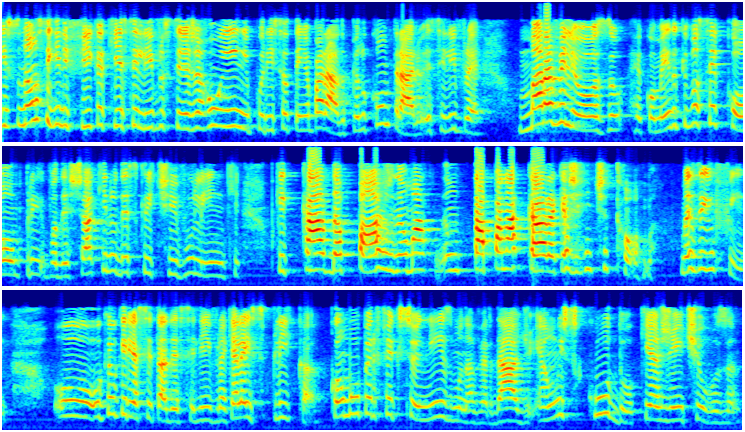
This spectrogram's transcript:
isso não significa que esse livro seja ruim e por isso eu tenha parado. Pelo contrário, esse livro é maravilhoso, recomendo que você compre, vou deixar aqui no descritivo o link, porque cada página é uma, um tapa na cara que a gente toma. Mas enfim, o, o, que eu queria citar desse livro é que ela explica como o perfeccionismo, na verdade, é um escudo que a gente usa.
